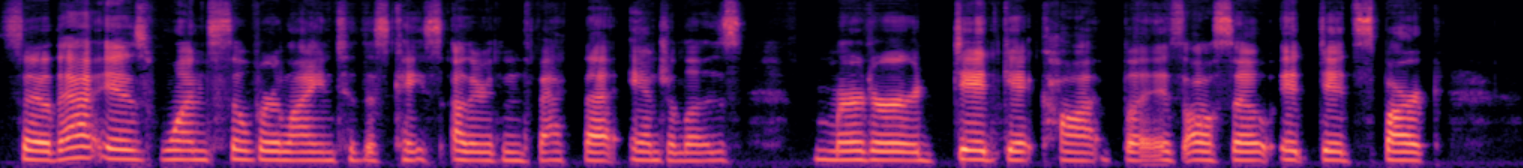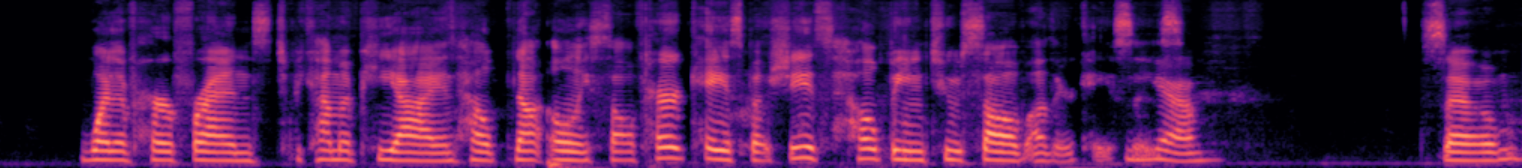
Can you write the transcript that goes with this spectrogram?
So that is one silver line to this case, other than the fact that Angela's murderer did get caught, but it's also it did spark one of her friends to become a PI and help not only solve her case, but she's helping to solve other cases. Yeah. So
